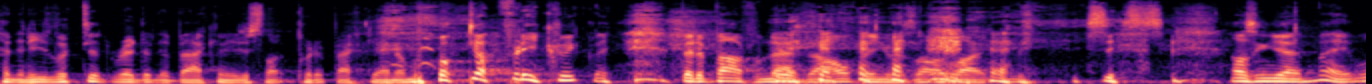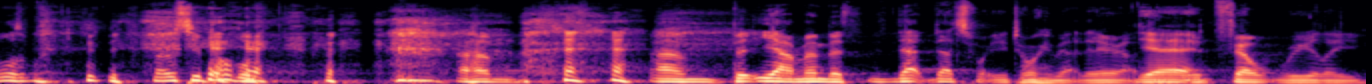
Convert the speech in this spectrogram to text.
and then he looked at read at the back, and he just like put it back down and walked off pretty quickly. But apart from that, the whole thing was I was like, this is, I was going to go, mate, what what's your problem? um, um, but yeah, I remember that. That's what you're talking about there. I. Yeah. it felt really,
